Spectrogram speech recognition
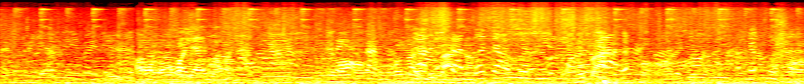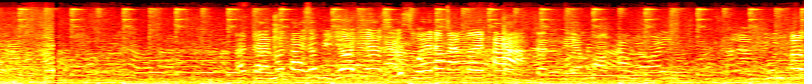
จัดเตรียมอ๋อพ่อใหญ่บอกเฉพาะคนหน่อยสิบบาทกันครับก็จะเพื่อที่สิบบาทพออะไรสิบบาทเขาจะถูก อาจารย์เมื่อไทยต้องผิดยอดแย่สวยๆทั้งนั้นเลยค่ะจัดเตรียมห่อข้าวน้อยคุณข้าว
